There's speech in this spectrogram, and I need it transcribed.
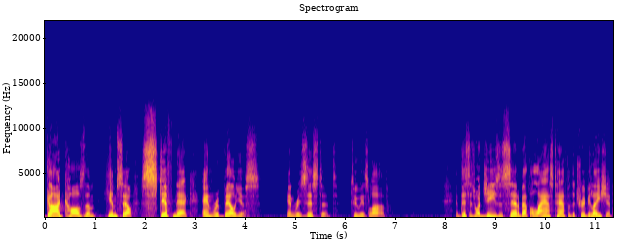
God calls them Himself stiff necked and rebellious and resistant to His love. And this is what Jesus said about the last half of the tribulation.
